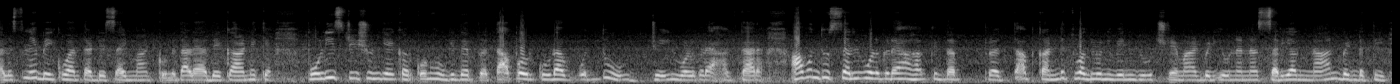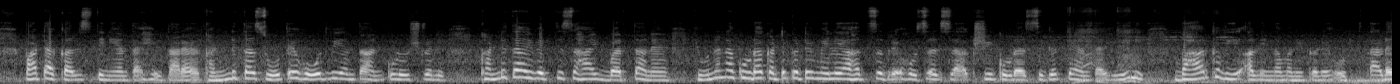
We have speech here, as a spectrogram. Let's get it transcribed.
ಕಲಿಸಲೇಬೇಕು ಅಂತ ಡಿಸೈಡ್ ಮಾಡ್ಕೊಂಡಿದ್ದಾಳೆ. ಅದೇ ಕಾರಣಕ್ಕೆ ಪೊಲೀಸ್ ಸ್ಟೇಷನ್ಗೆ ಕರ್ಕೊಂಡು ಹೋಗಿದ್ದೆ ಪ್ರತಾಪ್ ಅವ್ರು ಕೂಡ ಒದ್ದು ಜೈಲ್ ಒಳಗಡೆ ಹಾಕ್ತಾರೆ. ಆ ಒಂದು ಸೆಲ್ ಒಳಗಡೆ ಹಾಕಿದ್ದ ಪ್ರತಾಪ್, ಖಂಡಿತವಾಗ್ಲೂ ನೀವೇನು ಯೋಚನೆ ಮಾಡಬೇಡಿ, ಇವನನ್ನು ಸರಿಯಾಗಿ ನಾನು ಬೆಂಡತಿ, ಪಾಠ ಕಲಿಸ್ತೀನಿ ಅಂತ ಹೇಳ್ತಾರೆ. ಖಂಡಿತ ಸೋತೆ ಹೋದ್ವಿ ಅಂತ ಅನ್ಕೊಳ್ಳೋಷ್ಟರಲ್ಲಿ ಖಂಡಿತ ಈ ವ್ಯಕ್ತಿ ಸಹಾಯಕ್ಕೆ ಬರ್ತಾನೆ. ಇವನನ್ನು ಕೂಡ ಕಟ್ಟೆ ಕಟ್ಟೆ ಮೇಲೆ ಹತ್ಸಿದ್ರೆ ಹೊಸ ಸಾಕ್ಷಿ ಕೂಡ ಸಿಗುತ್ತೆ ಅಂತ ಹೇಳಿ ಭಾರ್ಗವಿ ಅಲ್ಲಿಂದ ಮನೆ ಕಡೆ ಹೋಗ್ತಾಳೆ.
